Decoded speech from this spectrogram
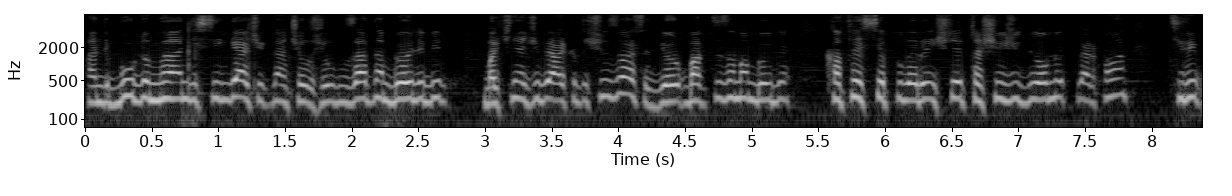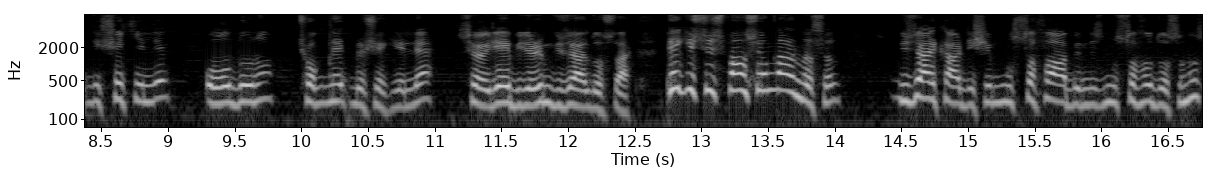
Hani burada mühendisliğin gerçekten çalışıldığını zaten böyle bir makineci bir arkadaşınız varsa gör, baktığı zaman böyle kafes yapıları işte taşıyıcı geometriler falan tripli şekilli olduğunu çok net bir şekilde söyleyebilirim güzel dostlar. Peki süspansiyonlar nasıl? Güzel kardeşim Mustafa abimiz, Mustafa dostumuz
